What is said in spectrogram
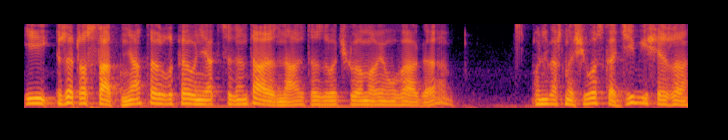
I rzecz ostatnia, to zupełnie akcydentalna, ale to zwróciło moją uwagę, ponieważ Nosiłowska dziwi się, że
